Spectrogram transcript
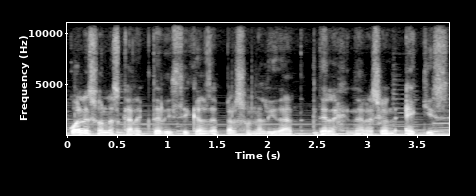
¿Cuáles son las características de personalidad de la generación X?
